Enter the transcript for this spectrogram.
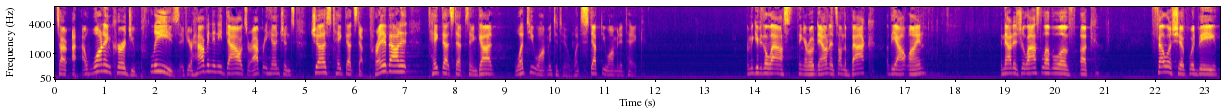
So I, I want to encourage you, please, if you're having any doubts or apprehensions, just take that step. Pray about it, take that step, saying, God, what do you want me to do? What step do you want me to take? Let me give you the last thing I wrote down. It's on the back of the outline. And that is your last level of uh, fellowship would be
